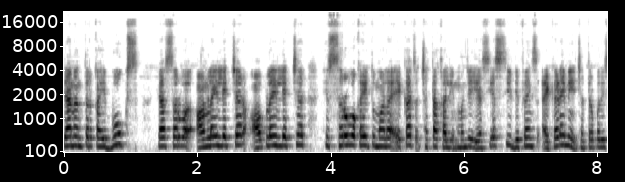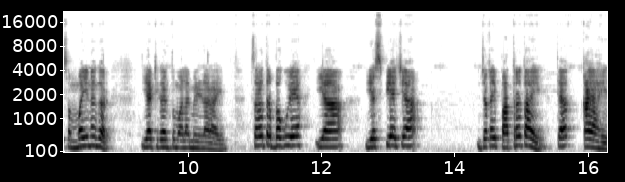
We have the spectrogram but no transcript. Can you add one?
त्यानंतर काही बुक्स या सर्व ऑनलाईन लेक्चर ऑफलाईन लेक्चर हे सर्व काही तुम्हाला एकाच छताखाली म्हणजे S S C defence academy Chhatrapati Sambhajinagar या ठिकाणी तुम्हाला मिळणार आहे. चला तर बघूया या एस पी आयच्या ज्या काही पात्रता आहे त्या काय आहेत?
